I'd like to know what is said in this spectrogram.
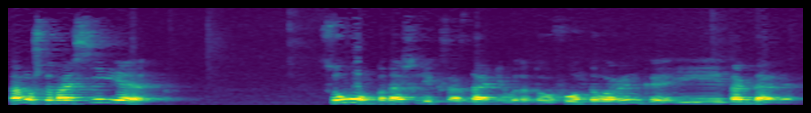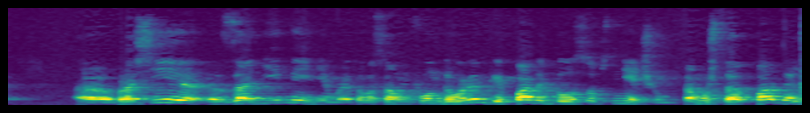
Потому что в России с умом подошли к созданию вот этого фондового рынка и так далее. А в России за неимением этого самого фондового рынка и падать было, собственно, нечем, потому что падали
